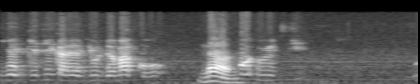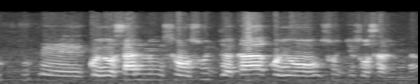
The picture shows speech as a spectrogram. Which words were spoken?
yeggitii ka nder julde makko nam o ɗuyti e koyo salmin so sujja ka koyo sujju so salmina.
